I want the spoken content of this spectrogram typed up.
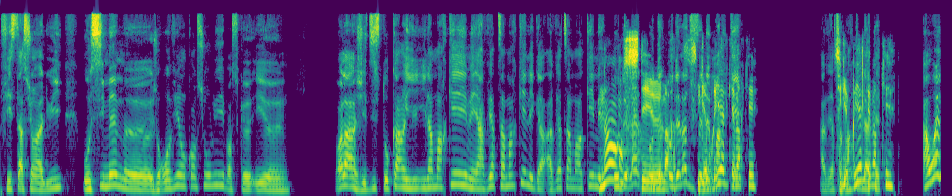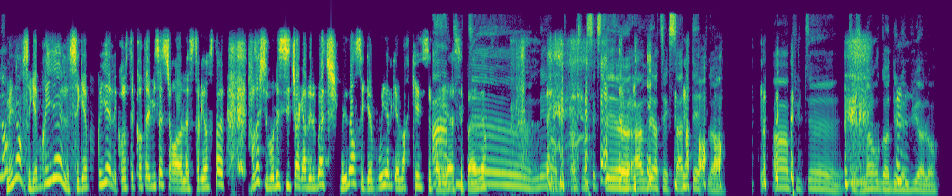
félicitations à lui. Aussi, même, euh, je reviens encore sur lui parce que, et, euh, voilà, j'ai dit Stockard, il, il a marqué, mais Havertz a marqué, les gars. Havertz a marqué, mais Non, au-delà, Mar- au-delà du fait de Gabriel qui a marqué. C'est Gabriel qui a marqué. Ah ouais, non? Mais non, c'est Gabriel, c'est Gabriel. Quand, quand t'as mis ça sur euh, la story Insta, c'est pour ça que je t'ai demandé si tu as regardé le match. Mais non, c'est Gabriel qui a marqué, c'est Ah pas, c'est pas putain, merde. Ah, je pensais que c'était euh, mis... Havertz avec sa tête, là. Ah putain, j'ai mal regardé le but alors.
